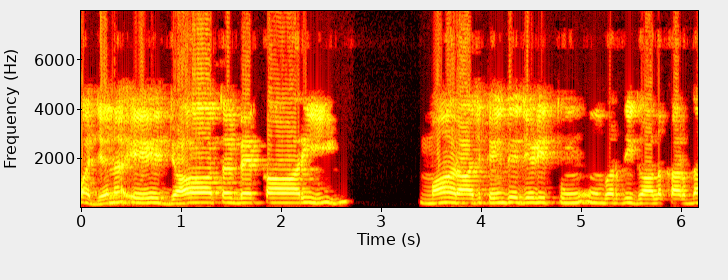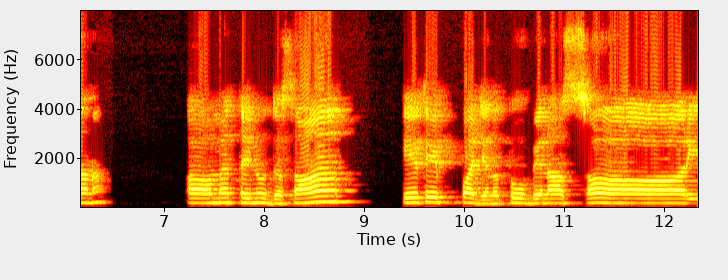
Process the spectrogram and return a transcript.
ਭਜਨ ਇਹ ਜਾਤ ਬੇਕਾਰੀ। ਮਹਾਰਾਜ ਕਹਿੰਦੇ, ਜਿਹੜੀ ਤੂੰ ਉਮਰ ਦੀ ਗੱਲ ਕਰਦਾ ਨਾ, ਆ ਮੈਂ ਤੈਨੂੰ ਦੱਸਾਂ ਇਹ ਤੇ ਭਜਨ ਤੋਂ ਬਿਨਾ ਸਾਰੀ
